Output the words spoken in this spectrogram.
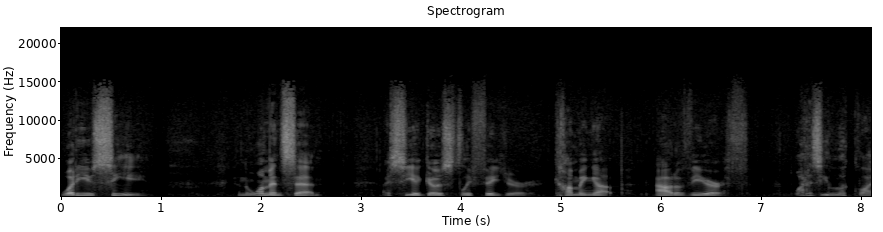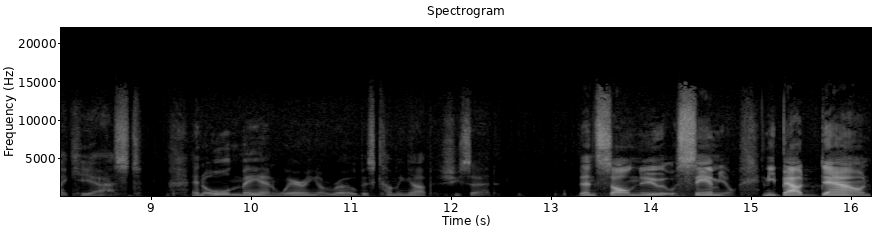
What do you see? And the woman said, I see a ghostly figure coming up out of the earth. What does he look like? He asked. An old man wearing a robe is coming up, she said. Then Saul knew it was Samuel, and he bowed down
